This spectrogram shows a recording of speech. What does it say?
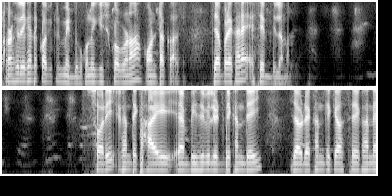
আমরা শুধু এখানে কপি করে মেট দেবো, কোনো কিছু করব না কন্ট্যাক্ট কাজ তারপর এখানে সেভ দিলাম। সরি এখান থেকে হাই ভিজিবিলিটি এখান দেই যার এখান থেকে আছে এখানে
